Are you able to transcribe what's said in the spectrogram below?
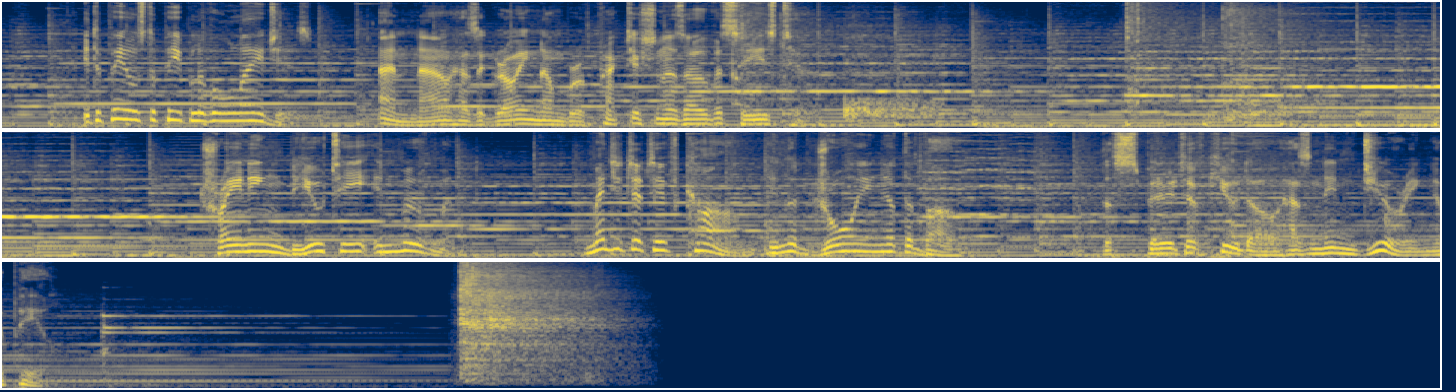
It appeals to people of all ages and now has a growing number of practitioners overseas too. Training beauty in movement, meditative calm in the drawing of the bow. The spirit of Kyudo has an enduring appeal.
